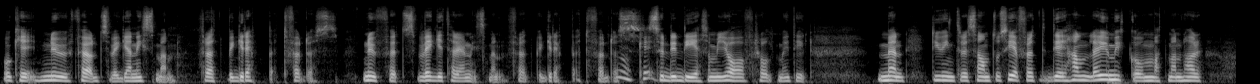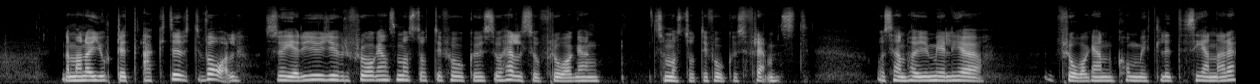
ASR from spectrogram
okej, okay, nu föds veganismen för att begreppet föddes. Nu föds vegetarianismen för att begreppet föddes. Okay. Så det är det som jag har förhållit mig till. Men det är ju intressant att se för att det handlar ju mycket om att man har när man har gjort ett aktivt val så är det ju djurfrågan som har stått i fokus och hälsofrågan som har stått i fokus främst. Och sen har ju miljöfrågan kommit lite senare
